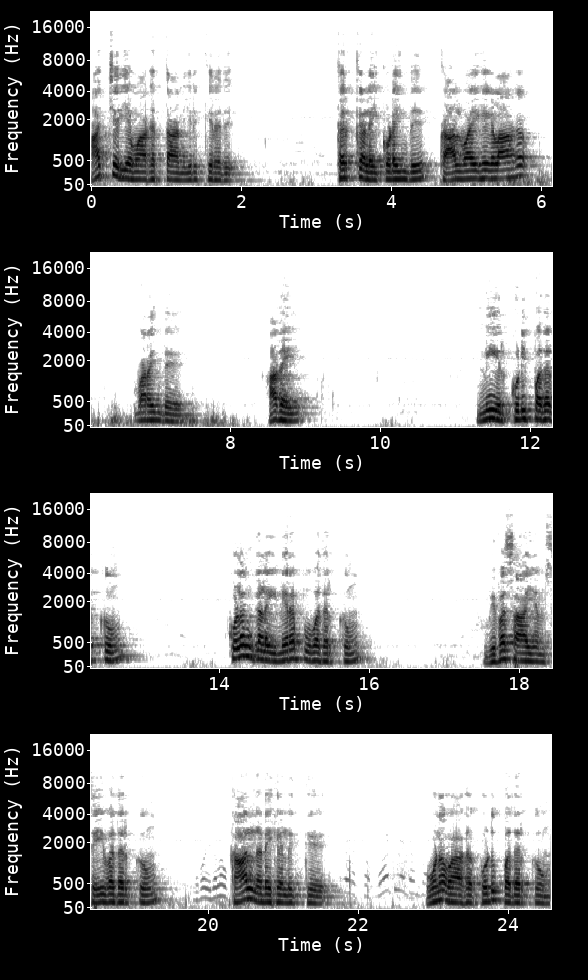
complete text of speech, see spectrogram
ஆச்சரியமாகத்தான் இருக்கிறது. கற்களை குடைந்து கால்வாய்களாக வரைந்து அதை நீர் குடிப்பதற்கும் குளங்களை நிரப்புவதற்கும் விவசாயம் செய்வதற்கும் கால்நடைகளுக்கு உணவாக கொடுப்பதற்கும்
